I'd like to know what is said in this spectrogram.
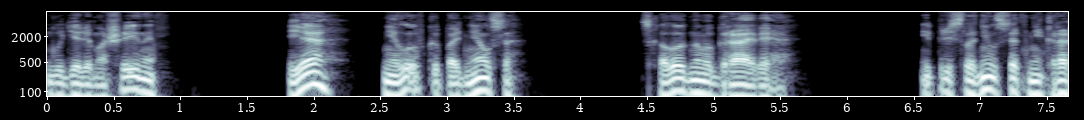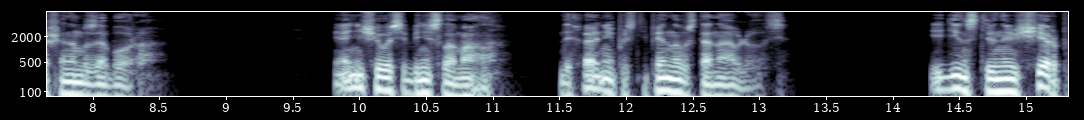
гудели машины. Я неловко поднялся с холодного гравия и прислонился к некрашенному забору. Я ничего себе не сломал. Дыхание постепенно восстанавливалось. Единственный ущерб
